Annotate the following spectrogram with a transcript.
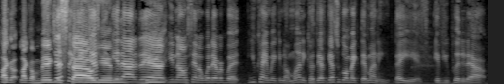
Like a like a mega just to, get, just to get out of there, beat. you know what I'm saying, or whatever. But you can't make no money because guess who's gonna make that money? They is if you put it out.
